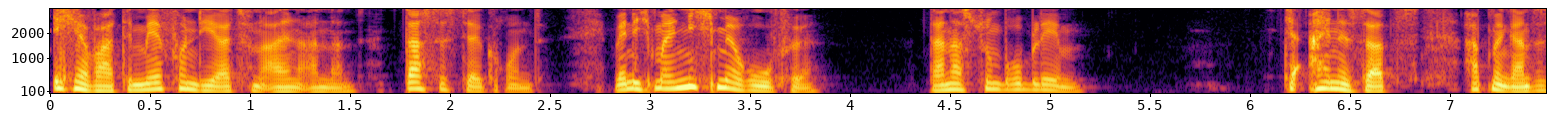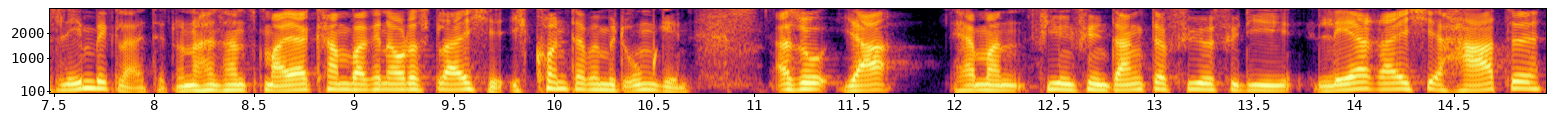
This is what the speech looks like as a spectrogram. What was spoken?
ich erwarte mehr von dir als von allen anderen. Das ist der Grund. Wenn ich mal nicht mehr rufe, dann hast du ein Problem. Der eine Satz hat mein ganzes Leben begleitet. Und als Hans Meyer kam, war genau das Gleiche. Ich konnte aber mit umgehen. Also ja, Hermann, vielen, vielen Dank dafür, für die lehrreiche, harte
